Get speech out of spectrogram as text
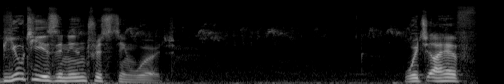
Beauty is an interesting word which I have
